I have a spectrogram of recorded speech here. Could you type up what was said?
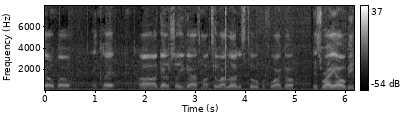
elbow and cut. Uh, I gotta show you guys my tool. I love this tool before I go. It's Ryobi.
